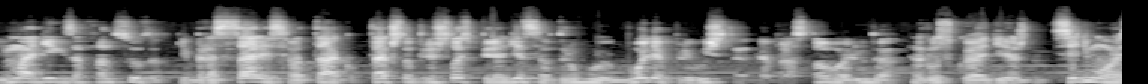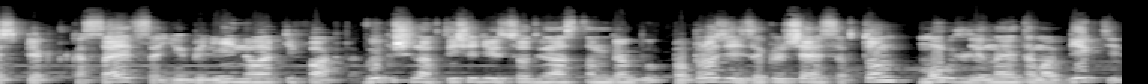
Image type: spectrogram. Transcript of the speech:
принимали их за французов и бросались в атаку, так что пришлось переодеться в другую, более привычную для простого люда русскую одежду. Седьмой аспект касается юбилейного артефакта, выпущенного в 1912 году. Вопрос здесь заключается в том, могут ли на этом объекте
